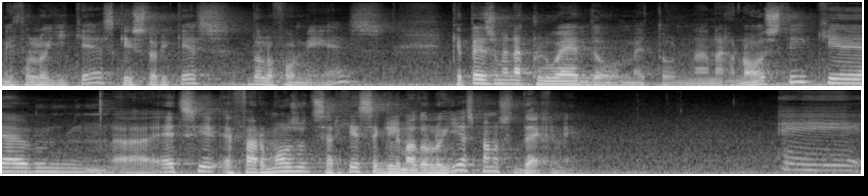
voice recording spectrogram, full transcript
μυθολογικές και ιστορικές δολοφονίες και παίζουμε ένα κλουέντο με τον αναγνώστη και ε, μ, α, έτσι εφαρμόζω τις αρχές της εγκληματολογίας πάνω στην τέχνη. Ε,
